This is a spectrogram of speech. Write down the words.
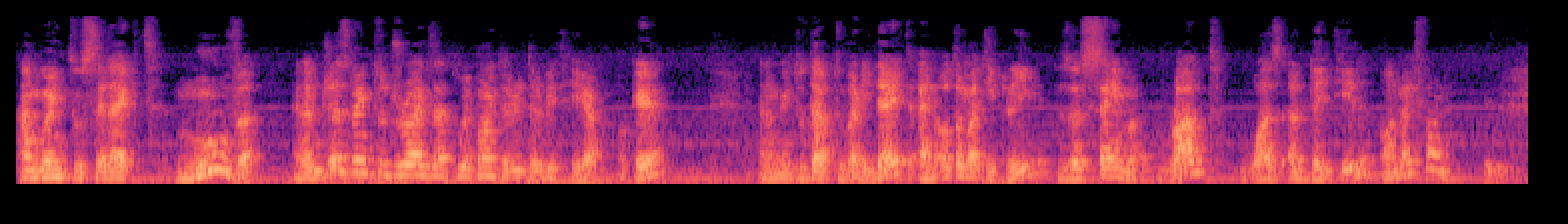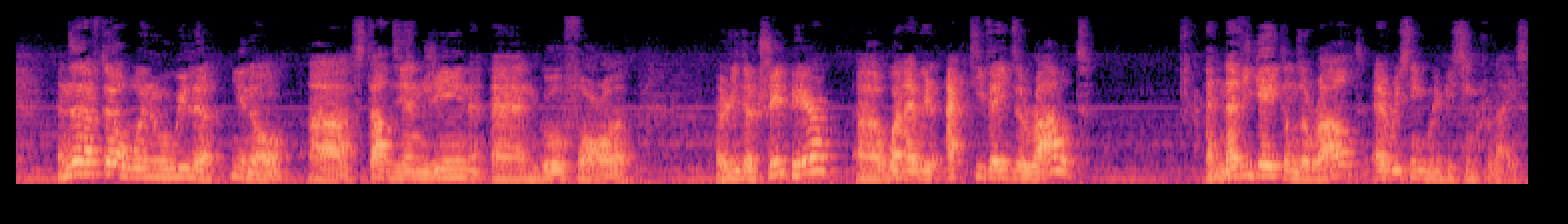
I'm going to select move, and I'm just going to drag that waypoint a little bit here, okay? And I'm going to tap to validate, and automatically the same route was updated on my phone. And then after, when we will, uh, you know, uh, start the engine and go for uh, a little trip here, uh, when I will activate the route and navigate on the route, everything will be synchronized.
